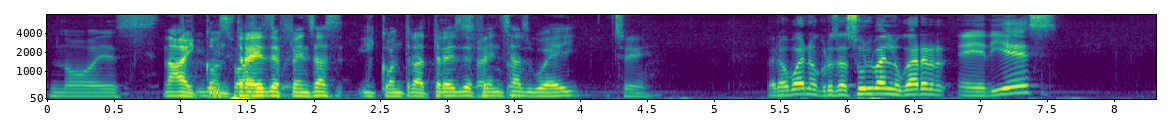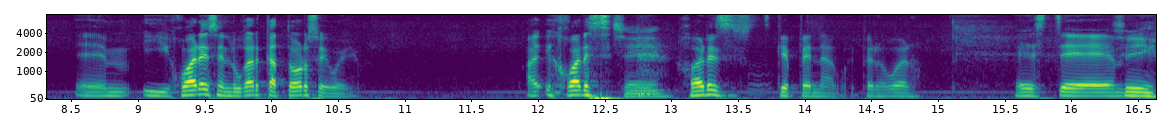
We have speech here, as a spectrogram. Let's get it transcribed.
no es. No, y con tres defensas, y contra tres Exacto. defensas, güey. Sí. Pero bueno, Cruz Azul va en lugar eh, 10 em, y Juárez en lugar 14, güey. Ay, Juárez, Sí. Juárez, qué pena, güey, pero bueno. Este, Sí.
